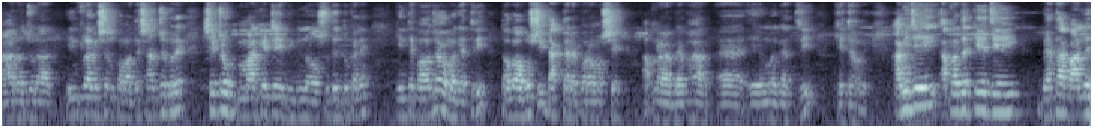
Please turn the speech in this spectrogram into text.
হাড় ও জোড়ার ইনফ্লামেশন কমাতে সাহায্য করে, সেটাও মার্কেটে বিভিন্ন ওষুধের দোকানে কিনতে পাওয়া যায় ওমেগা থ্রি তবে অবশ্যই ডাক্তারের পরামর্শে আপনারা ব্যবহার এই ওমেগা থ্রি খেতে হবে। আমি যেই আপনাদেরকে যেই ব্যথা বাড়লে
